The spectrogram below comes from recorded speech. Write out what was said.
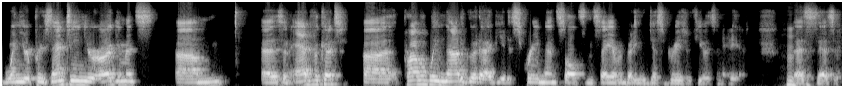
when you're presenting your arguments um, as an advocate, uh, probably not a good idea to scream insults and say everybody who disagrees with you is an idiot. Hmm. That's, as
